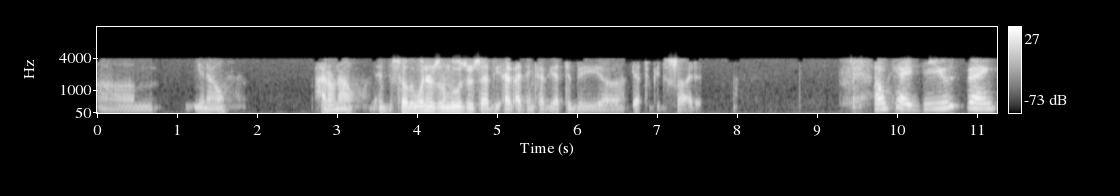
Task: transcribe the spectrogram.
um, you know, I don't know. So the winners and losers have, I think, have yet to be uh, yet to be decided. Okay, do you think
